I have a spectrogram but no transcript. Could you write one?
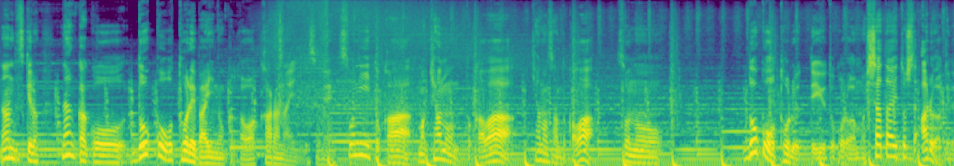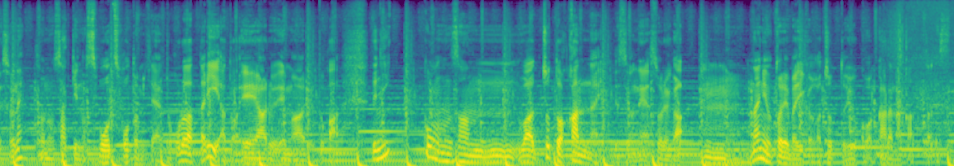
なんですけど、なんかこう、どこを取ればいいのかがわからないんですよね。ソニーとか、まあ、キャノンとかは、キャノンさんとかは、その、どこを撮るっていうところはもう被写体としてあるわけですよね。そのさっきのスポーツフォトみたいなところだったり、あと AR、MR とか。で、ニッコンさんはちょっとわかんないんですよね、それが。うん。何を撮ればいいかがちょっとよくわからなかったですね。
